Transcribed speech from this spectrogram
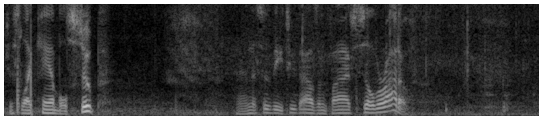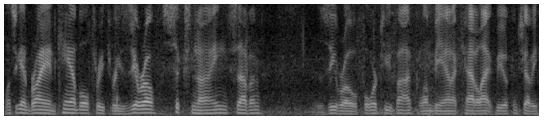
just like Campbell's Soup. And this is the 2005 Silverado. Once again, Brian Campbell, 330-697-0425, Columbiana, Cadillac, Buick, and Chevy.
